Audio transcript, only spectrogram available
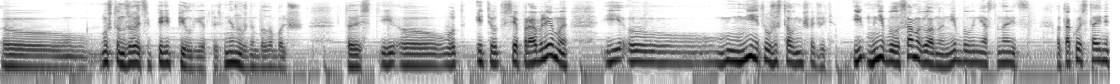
э, ну, что называется, перепил ее, то есть мне нужно было больше. То есть и вот эти вот все проблемы, и мне это уже стало мешать жить. И мне было самое главное, мне было не остановиться. Вот такое состояние.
